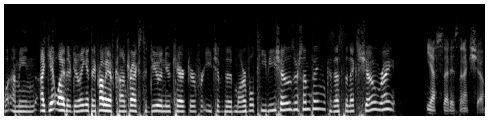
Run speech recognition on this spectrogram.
well, I mean, I get why they're doing it. They probably have contracts to do a new character for each of the Marvel TV shows or something, because that's the next show, right? Yes, that is the next show.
